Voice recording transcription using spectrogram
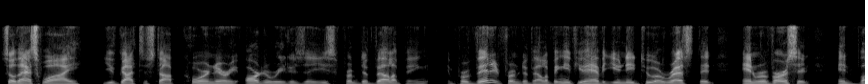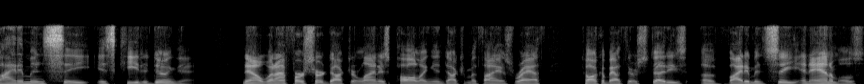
So that's why you've got to stop coronary artery disease from developing and prevent it from developing. If you have it, you need to arrest it and reverse it. And vitamin C is key to doing that. Now, when I first heard Dr. Linus Pauling and Dr. Matthias Rath talk about their studies of vitamin C in animals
